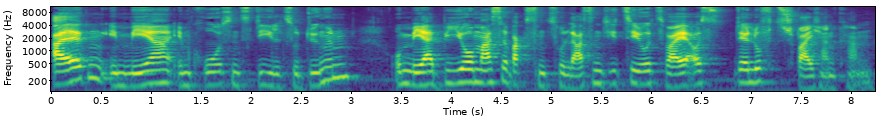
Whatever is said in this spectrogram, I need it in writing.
Algen im Meer im großen Stil zu düngen, um mehr Biomasse wachsen zu lassen, die CO2 aus der Luft speichern kann.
